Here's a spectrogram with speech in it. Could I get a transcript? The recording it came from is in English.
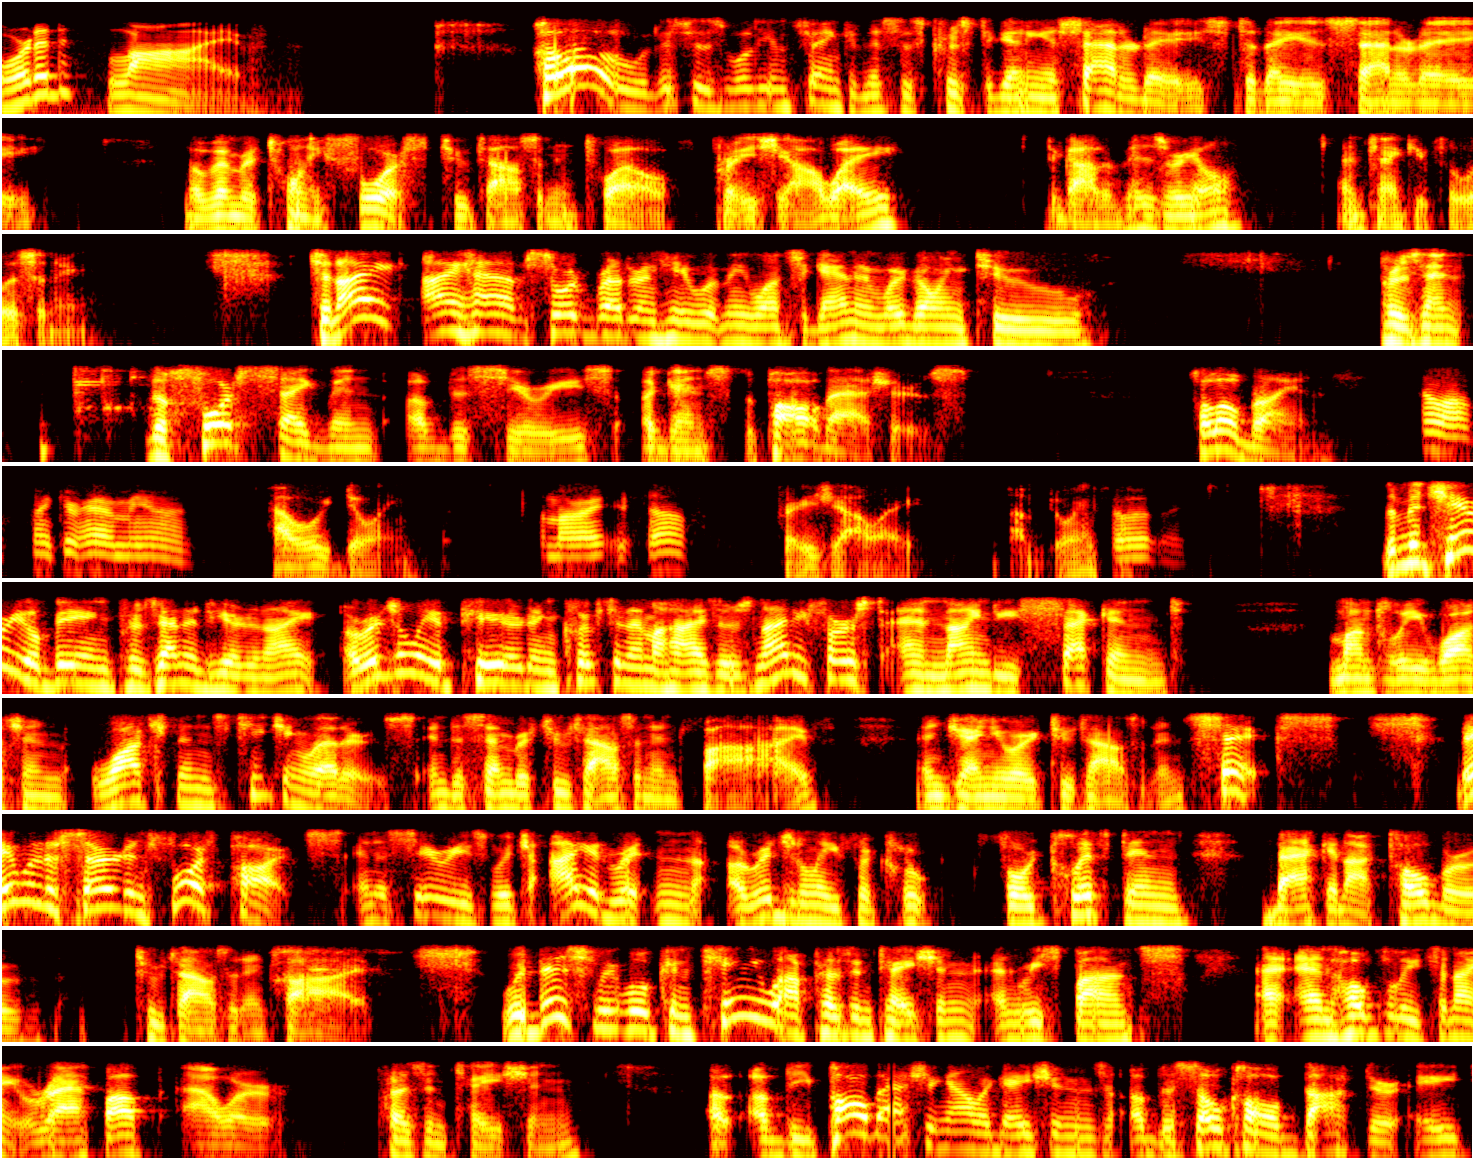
recorded live. Hello, this is William Finck, and this is Christogenea Saturdays. Today is Saturday, November 24th, 2012. Praise Yahweh, the God of Israel, and thank you for listening. Tonight, I have Sword Brethren here with me once again, and we're going to present the fourth segment of this series against the Paul Bashers. Hello, Brian. Hello. Thank you for having me on. How are we doing? I'm all right. Yourself? Praise Yahweh. I'm doing Absolutely. The material being presented here tonight originally appeared in Clifton Emahiser's 91st and 92nd monthly Watchman, Watchman's Teaching Letters in December 2005 and January 2006. They were the third and fourth parts in a series which I had written originally for for Clifton back in October of 2005. With this, we will continue our presentation and response, and hopefully tonight wrap up our presentation of, the Paul bashing allegations of the so called Dr. H.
